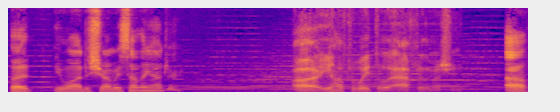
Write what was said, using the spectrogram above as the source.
But you wanted to show me something, Hunter? Uh, you have to wait till after the mission. Oh,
